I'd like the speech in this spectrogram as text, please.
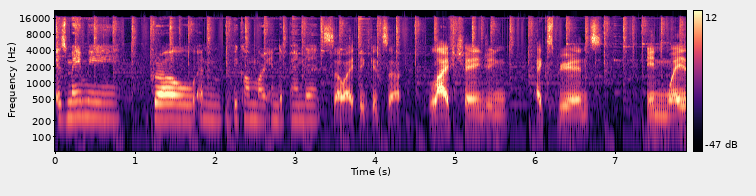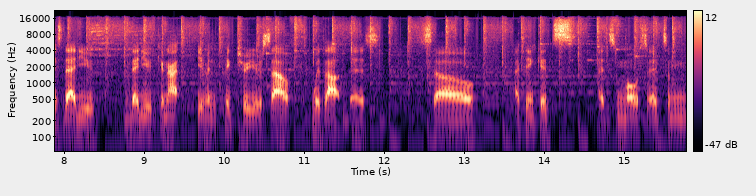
It's made me grow and become more independent. So I think it's a life-changing experience in ways that you that you cannot even picture yourself without this. So I think it's it's most it's a,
